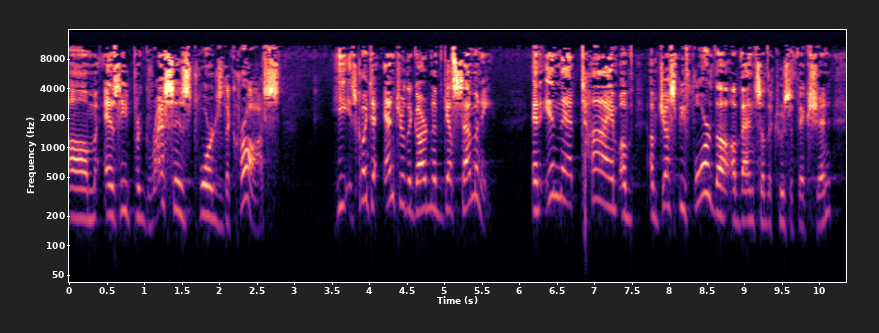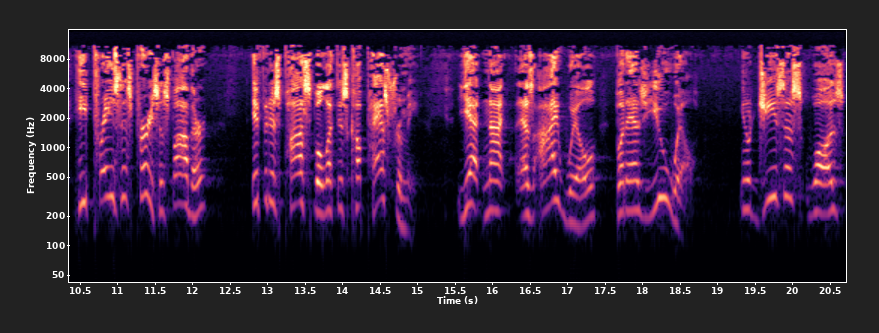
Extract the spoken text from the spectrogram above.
um, as he progresses towards the cross, he is going to enter the Garden of Gethsemane. And in that time of, of just before the events of the crucifixion, he prays this prayer. He says, Father, if it is possible, let this cup pass from me. Yet not as I will, but as you will. You know, Jesus was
